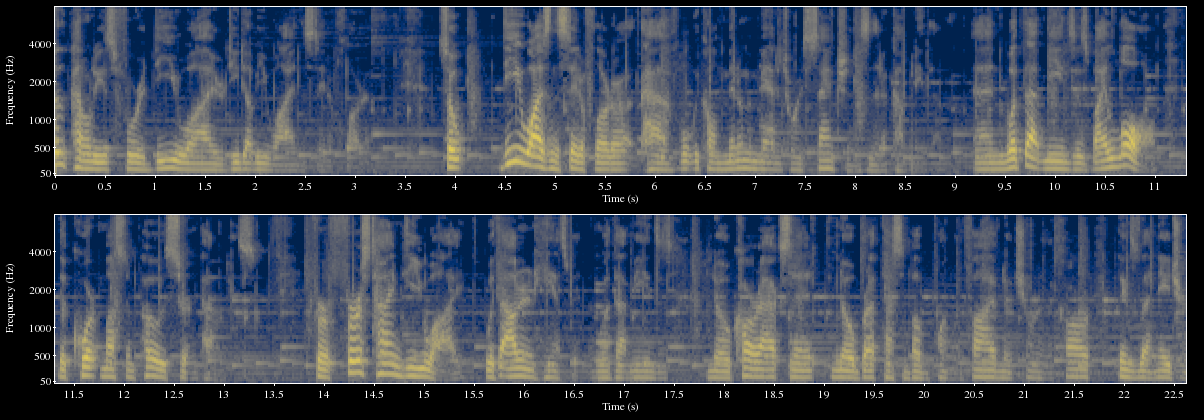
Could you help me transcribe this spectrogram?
are the penalties for a DUI or DWI in the state of Florida? So DUIs in the state of Florida have what we call minimum mandatory sanctions that accompany them. And what that means is by law, the court must impose certain penalties. For a first-time DUI without an enhancement, what that means is no car accident, no breath test above 0.15, no children in the car, things of that nature.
